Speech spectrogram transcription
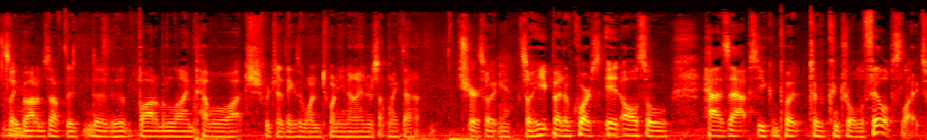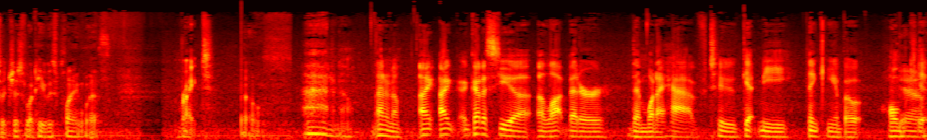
So he bought himself the, the, the bottom of the line Pebble watch, which I think is 129 or something like that. Sure. So, yeah. so he, but of course, it also has apps you can put to control the Philips lights, which is what he was playing with. Right. So, I don't know. I don't know. I, I, I got to see a, a lot better than what I have to get me thinking about HomeKit Yeah.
